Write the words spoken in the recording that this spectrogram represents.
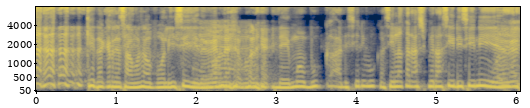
kita kerja sama sama polisi gitu kan Boleh, boleh. demo buka di sini buka silakan aspirasi di sini ya boleh, kan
